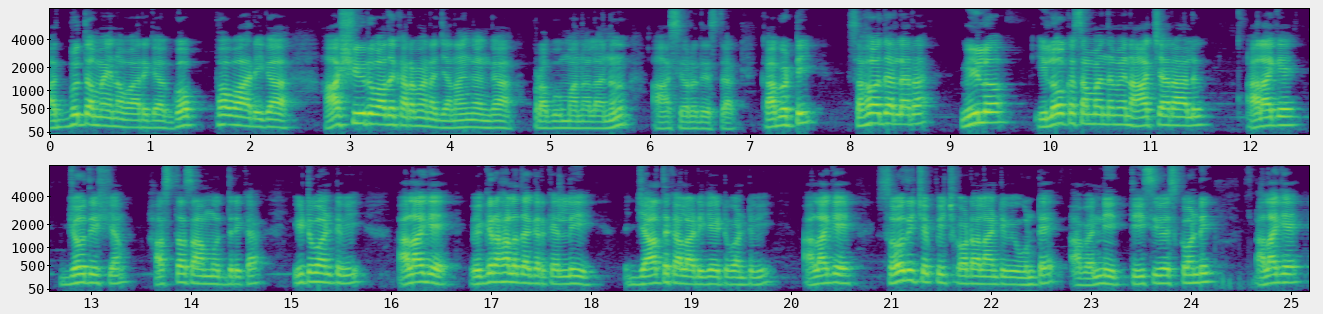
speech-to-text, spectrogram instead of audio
అద్భుతమైన వారిగా గొప్పవారిగా ఆశీర్వాదకరమైన జనాంగంగా ప్రభు మనలను ఆశీర్వదిస్తాడు. కాబట్టి సహోదరులరా మీలో ఈ లోక సంబంధమైన ఆచారాలు అలాగే జ్యోతిష్యం హస్త సాముద్రిక ఇటువంటివి అలాగే విగ్రహాల దగ్గరికి వెళ్ళి జాతకాలు అడిగేటువంటివి అలాగే సోది చెప్పించుకోవడం లాంటివి ఉంటే అవన్నీ తీసివేసుకోండి. అలాగే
